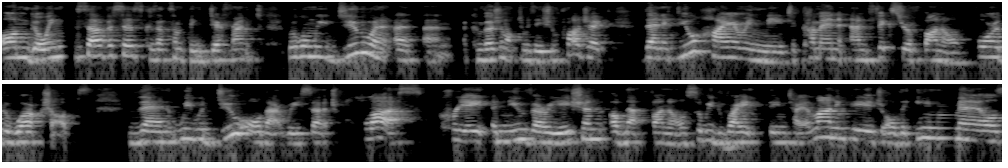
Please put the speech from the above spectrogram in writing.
ongoing services because that's something different. But when we do a, a, a conversion optimization project, then if you're hiring me to come in and fix your funnel for the workshops, then we would do all that research plus create a new variation of that funnel. So we'd mm-hmm. write the entire landing page, all the emails,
